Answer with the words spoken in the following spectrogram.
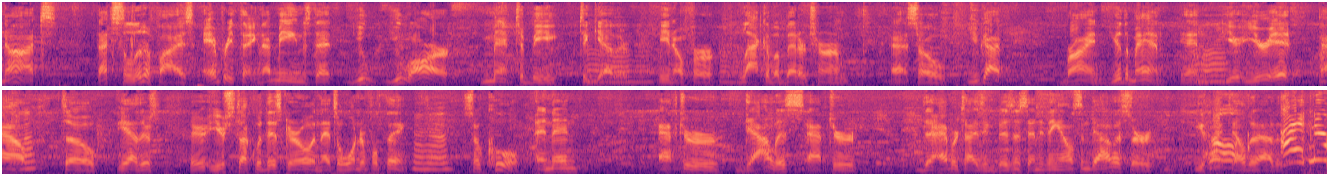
not, that solidifies everything. That means that you you are meant to be together. Uh-huh. You know, for lack of a better term. Uh, so you got Brian. You're the man, and Uh-huh. you're you're it, pal. So yeah, there's there, you're stuck with this girl, and that's a wonderful thing. Uh-huh. So cool. And then after Dallas, after the advertising business, anything else in Dallas, or you hightailed it out of there? I no,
